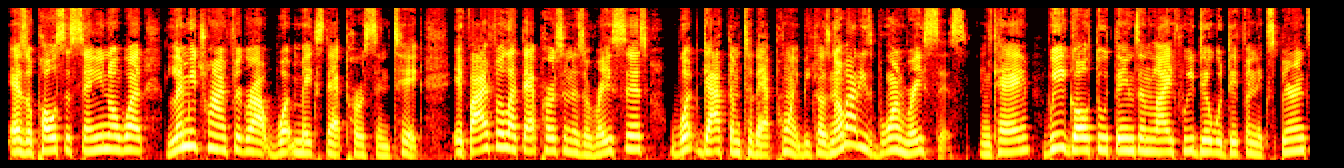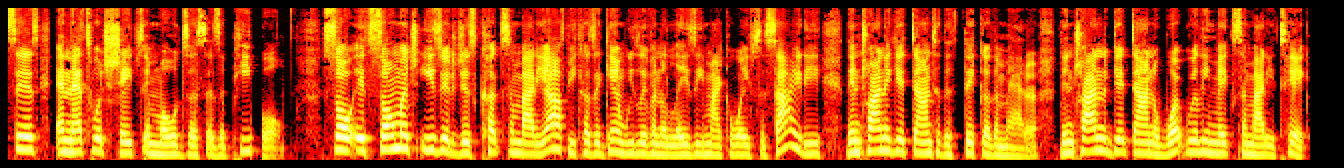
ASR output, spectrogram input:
As opposed to saying, you know what, let me try and figure out what makes that person tick. If I feel like that person is a racist, what got them to that point? Because nobody's born racist, okay? We go through things in life, we deal with different experiences, and that's what shapes and molds us as a people. So it's so much easier to just cut somebody off because again, we live in a lazy microwave society than trying to get down to the thick of the matter, than trying to get down to what really makes somebody tick.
